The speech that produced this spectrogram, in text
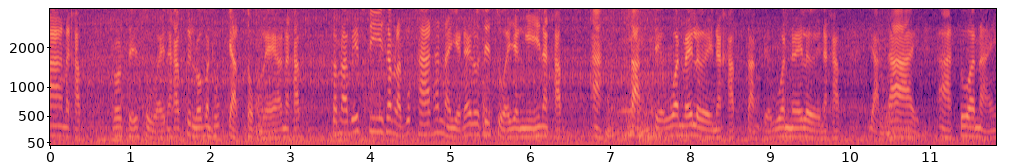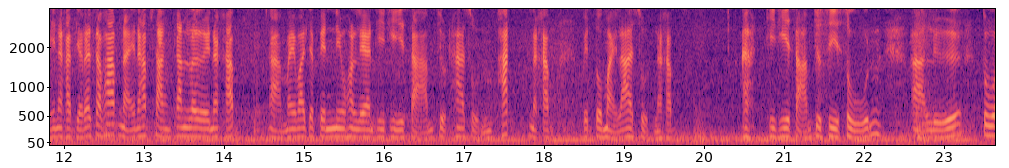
มากๆนะครับ รถสวยๆนะครับ ขึ้นรถบรรทุกจัดส่งแล้วนะครับสำหรับ FC สำหรับลูกค้าท่านไหนอยากได้รถสวยๆอย่างนี้นะครับอะสั่งเสียอ้วนไว้เลยนะครับ สั่งเสียอ้วนไว้เลยนะครับ อยากได้อะตัวไหนนะครับ อยากได้สภาพไหนนะครับ สั่งกันเลยนะครับอะไม่ว่าจะเป็น New Holland TT 3.50 พัดนะครับ เป็นตัวใหม่ล่าสุดนะครับ อะ TT 3.40อ่าหรือตัว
